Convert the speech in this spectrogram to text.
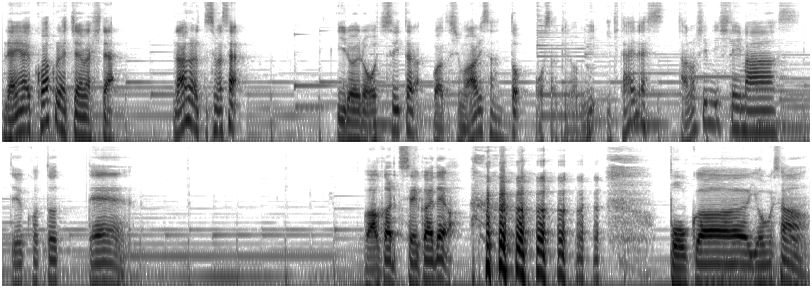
う恋愛怖くなっちゃいました。長くなってすいません。いろいろ落ち着いたら私もアリさんとお酒飲みに行きたいです。楽しみにしています。ということで別れて正解だよ。僕は嫁さん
